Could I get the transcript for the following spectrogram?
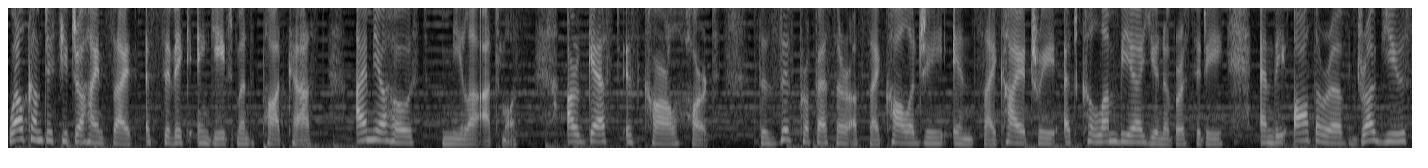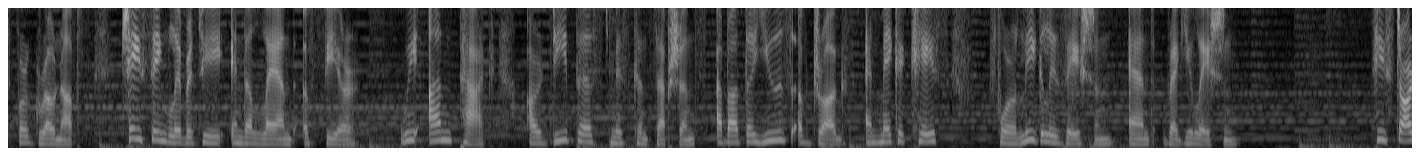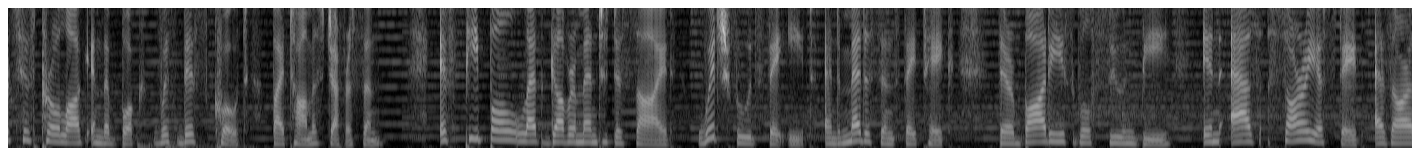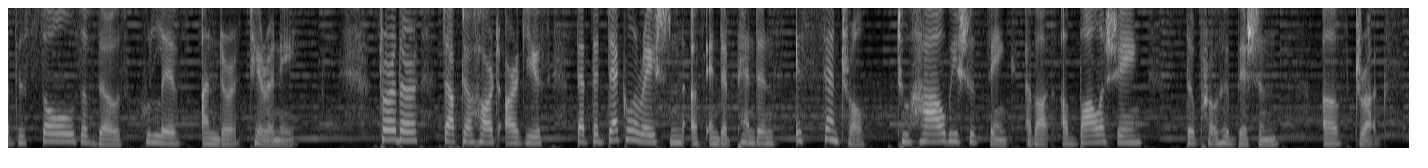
Welcome to Future Hindsight, a civic engagement podcast. I'm your host, Mila Atmos. Our guest is Carl Hart, the Ziff Professor of Psychology in Psychiatry at Columbia University and the author of Drug Use for Grown-Ups, Chasing Liberty in the Land of Fear. We unpack our deepest misconceptions about the use of drugs and make a case for legalization and regulation. He starts his prologue in the book with this quote by Thomas Jefferson If people let government decide which foods they eat and medicines they take, their bodies will soon be in as sorry a state as are the souls of those who live under tyranny. Further, Dr. Hart argues that the Declaration of Independence is central to how we should think about abolishing the prohibition of drugs.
